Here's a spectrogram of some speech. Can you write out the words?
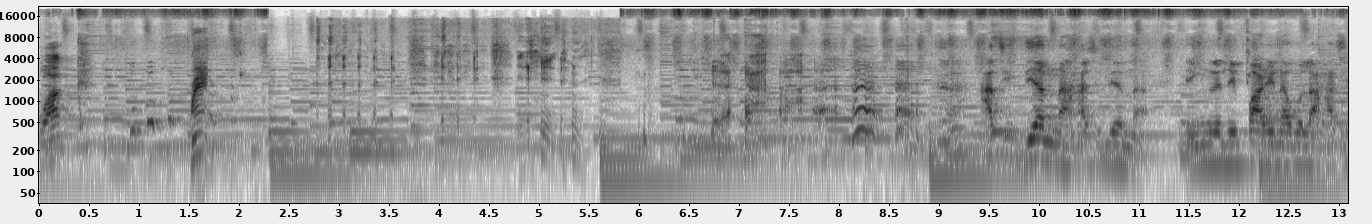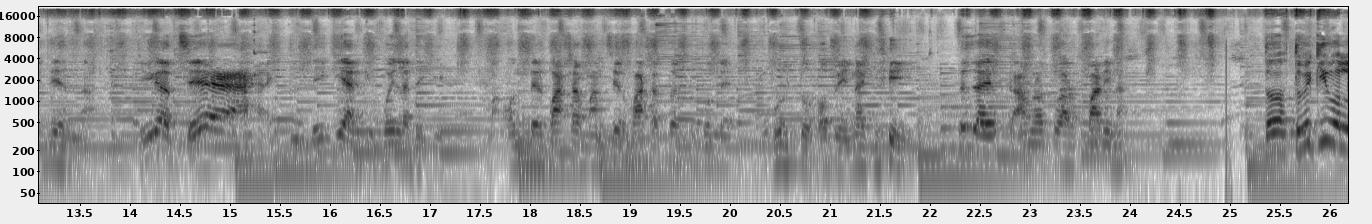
work. হাসি দিয়েন না হাসি দিয়েন না। ইংরেজি পারি না বলে হাসি দিয়েন না। ঠিক আছে। একটু দেখি আর কি বইলা দেখি। অন্যের বাসা মানুষের বাসা তো একটু বললে ভুল তো হবেই নাকি? তো যাই হোক আমরা তো আর পারি না। তো তুমি কি বলল?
